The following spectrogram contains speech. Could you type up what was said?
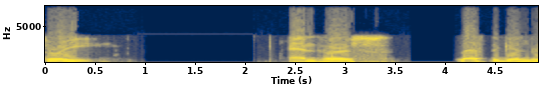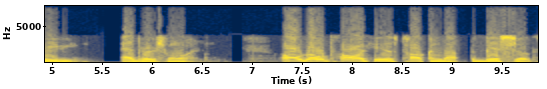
three and verse. Let's begin reading at verse one. Although Paul here is talking about the bishops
